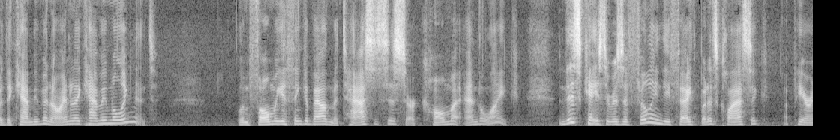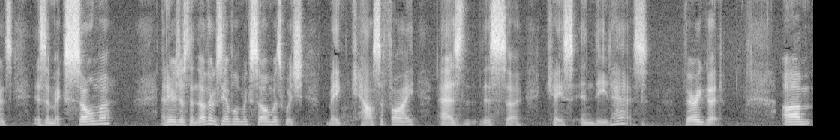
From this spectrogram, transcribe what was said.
but they can be benign and they can be malignant. Lymphoma, you think about, metastasis, sarcoma, and the like. In this case, there is a filling defect, but its classic appearance is a myxoma. And here's just another example of myxomas which may calcify as this uh, case indeed has. Very good. Um,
